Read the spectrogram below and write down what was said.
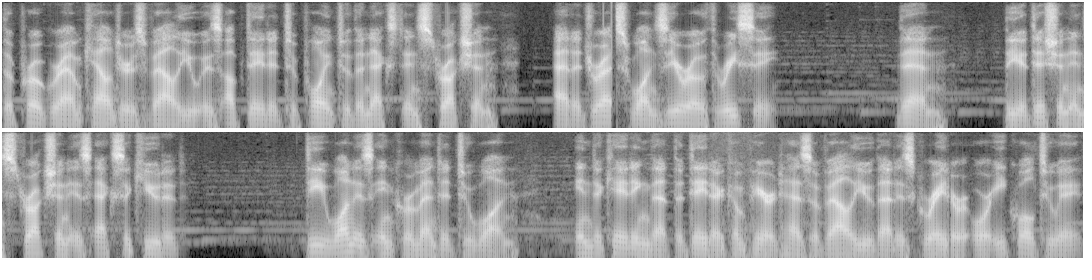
the program counter's value is updated to point to the next instruction, at address 103C. Then, the addition instruction is executed. D1 is incremented to 1, indicating that the data compared has a value that is greater or equal to 8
